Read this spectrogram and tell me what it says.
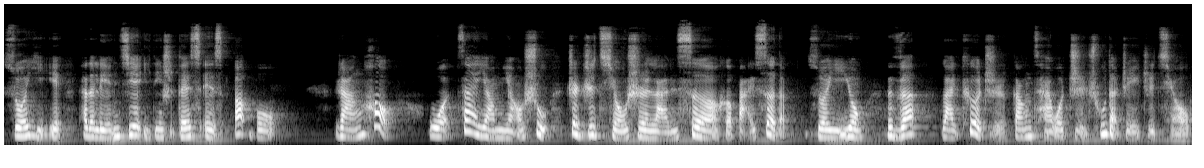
所以它的连接一定是 This is a ball，然后。我再要描述这只球是蓝色和白色的，所以用 the 来特指刚才我指出的这一只球。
